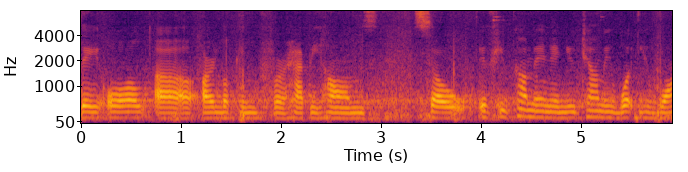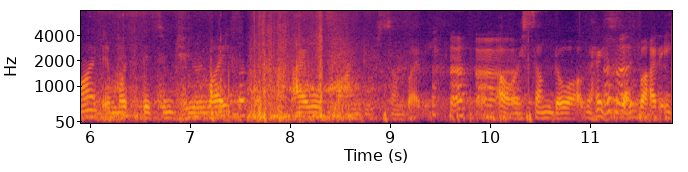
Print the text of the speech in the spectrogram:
they all uh, are looking for happy homes. So if you come in and you tell me what you want and what fits into your life, I will find you somebody. or some dog, somebody.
